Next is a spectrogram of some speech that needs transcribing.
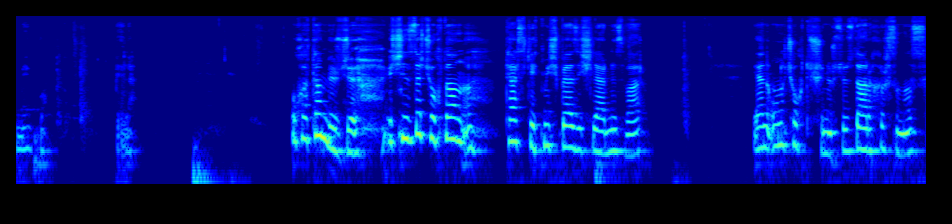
Demək bu. Belə. Oxatan bürcü. İçinizdə çoxdan tərs getmiş bəzi işləriniz var. Yəni onu çox düşünürsüz, darıxırsınız.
